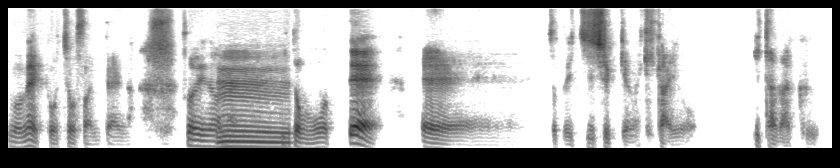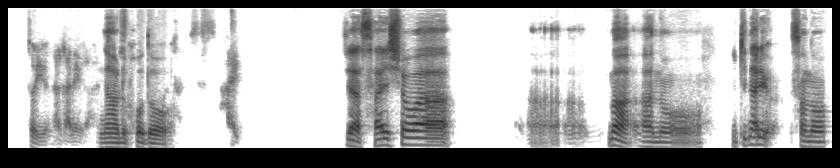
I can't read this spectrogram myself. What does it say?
のねこう調査みたいな そういうのうがんいいと思って、えーちょっと一時出家の機会をいただくという流れがなるほど。はい。じゃあ最初はあーまああのいきなりその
